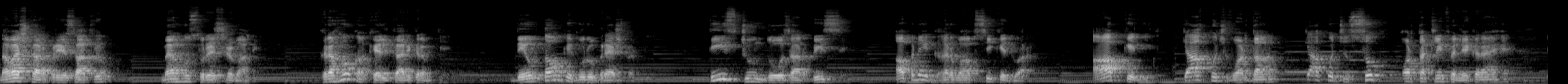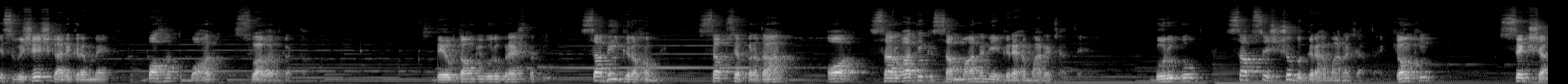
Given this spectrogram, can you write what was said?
नमस्कार प्रिय साथियों, मैं हूँ सुरेश श्रीमाली। ग्रहों का खेल कार्यक्रम के देवताओं के गुरु बृहस्पति 30 जून 2020 से अपने घर वापसी के द्वारा आपके लिए क्या कुछ वरदान, क्या कुछ सुख और तकलीफें लेकर आए हैं, इस विशेष कार्यक्रम में बहुत बहुत स्वागत करता हूँ। देवताओं के गुरु बृहस्पति, सभी ग्रहों में सबसे प्रधान और सर्वाधिक सम्माननीय ग्रह माने जाते हैं। गुरु को सबसे शुभ ग्रह माना जाता है। क्योंकि शिक्षा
